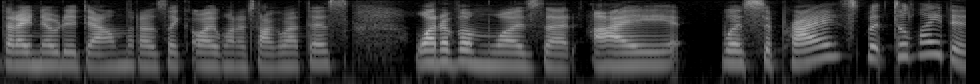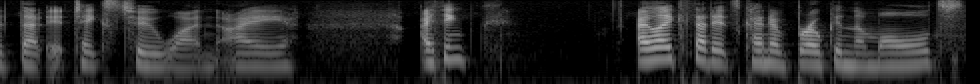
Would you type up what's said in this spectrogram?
that I noted down that I was like, oh, I want to talk about this. One of them was that I was surprised but delighted that it takes two one. I, I think, I like that it's kind of broken the mold.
